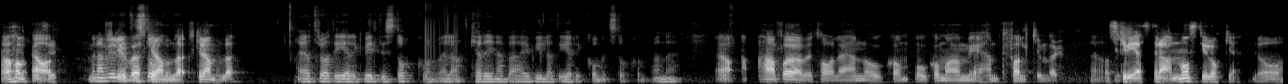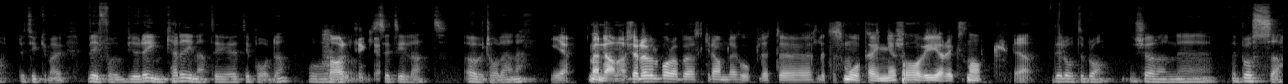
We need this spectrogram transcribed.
Ja, precis. Men han vill vi inte skramla, skramla? Jag tror att Erik vill till Stockholm, eller att Karina Berg vill att Erik kommer till Stockholm. Men, eh, Ja, han får övertala henne och, kom, och komma med hem till Falkenberg. ja, Skred Strand måste ju locka. ja, det tycker man ju. Vi får bjuda in Karina till, till podden och Ja, se till att övertala henne. Ja. Men annars är det väl bara att börja skramla ihop lite, lite småpengar så har vi Erik snart. Ja, det låter bra. Vi kör en, eh, en bussa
